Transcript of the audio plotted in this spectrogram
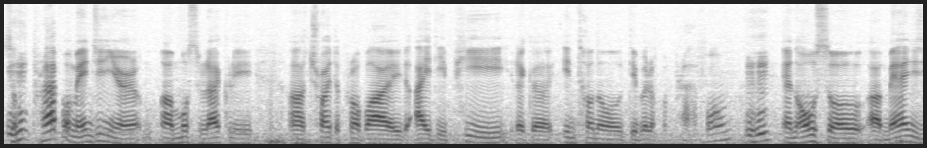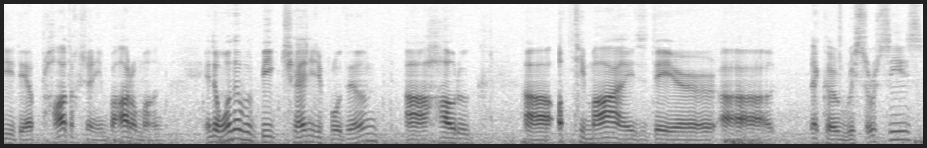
So platform engineer uh, most likely uh, try to provide IDP like a internal developer platform, and also uh, manage their production environment. And one of the big challenges for them uh, how to uh, optimize their uh, like uh, resources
